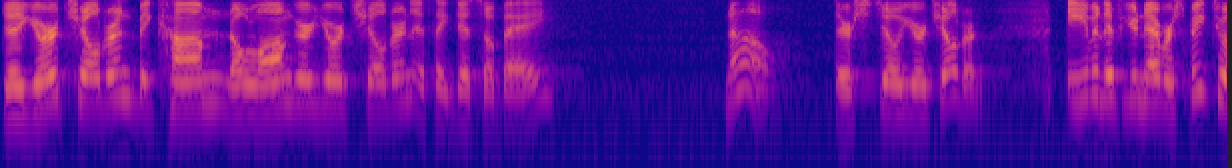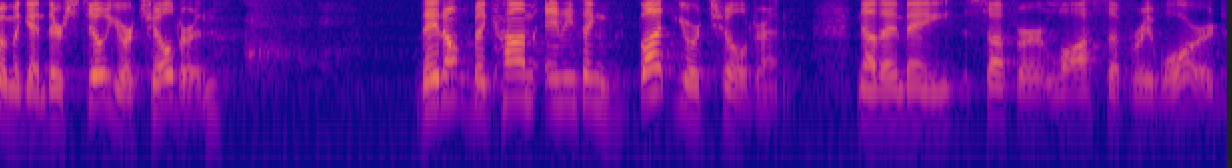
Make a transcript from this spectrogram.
Do your children become no longer your children if they disobey? No, they're still your children. Even if you never speak to them again, they're still your children. They don't become anything but your children. Now, they may suffer loss of reward,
